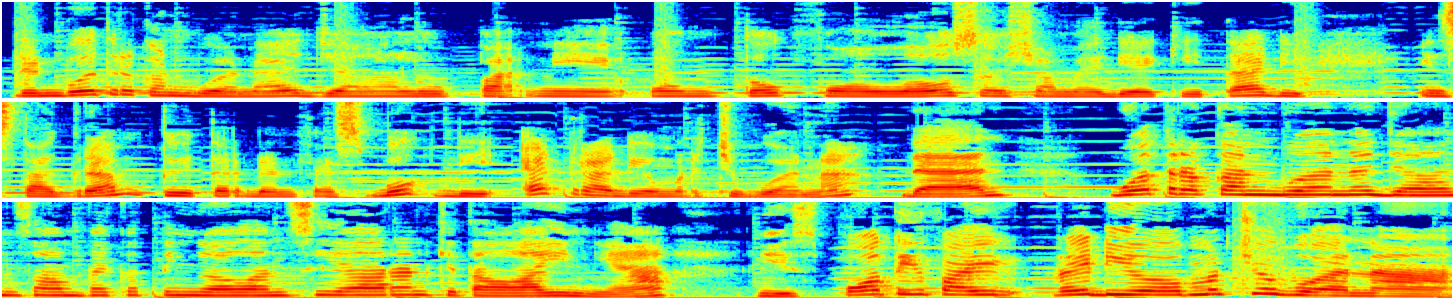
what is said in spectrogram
Dan buat rekan Buana, jangan lupa nih untuk follow sosial media kita di Instagram, Twitter, dan Facebook di @radiomercubuana. Dan buat rekan Buana jangan sampai ketinggalan siaran kita lainnya di Spotify Radio Mercu Buana.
